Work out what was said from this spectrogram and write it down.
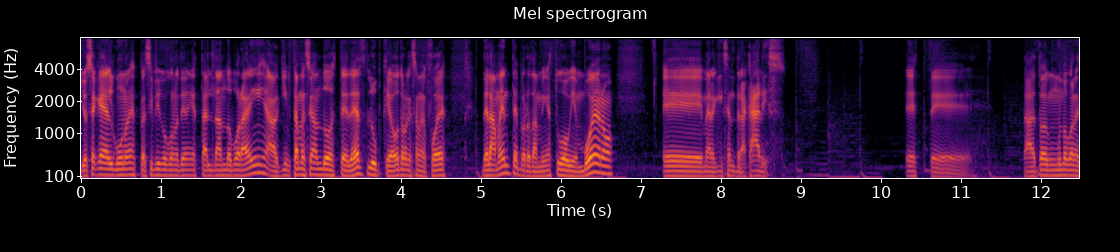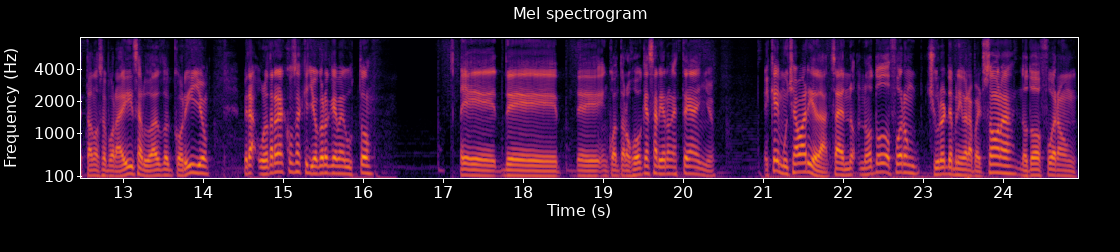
Yo sé que hay algunos específicos que uno tiene que estar dando por ahí. Aquí está mencionando este Deathloop, que es otro que se me fue de la mente, pero también estuvo bien bueno. mira, aquí dicen Dracaris. Este. Está todo el mundo conectándose por ahí, saludando al corillo. Mira, una de las cosas que yo creo que me gustó eh, de, en cuanto a los juegos que salieron este año, es que hay mucha variedad. O sea, no, todos fueron shooters de primera persona, no todos fueron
